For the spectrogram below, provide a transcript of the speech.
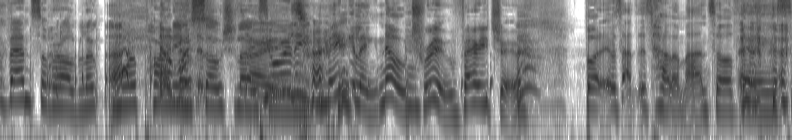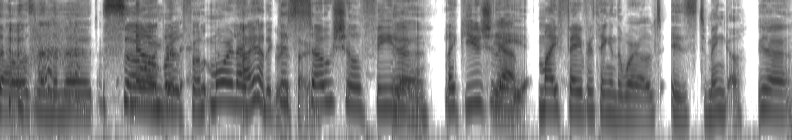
events overall, but like more partying, socializing. purely Sorry. mingling. No, true, very true. But it was at this Hella Mansell thing, so I wasn't in the mood. So no, ungrateful. but more like I had a the time. social feeling. Yeah. Like usually, Yeah. my favorite thing in the world is to mingle. Yeah.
